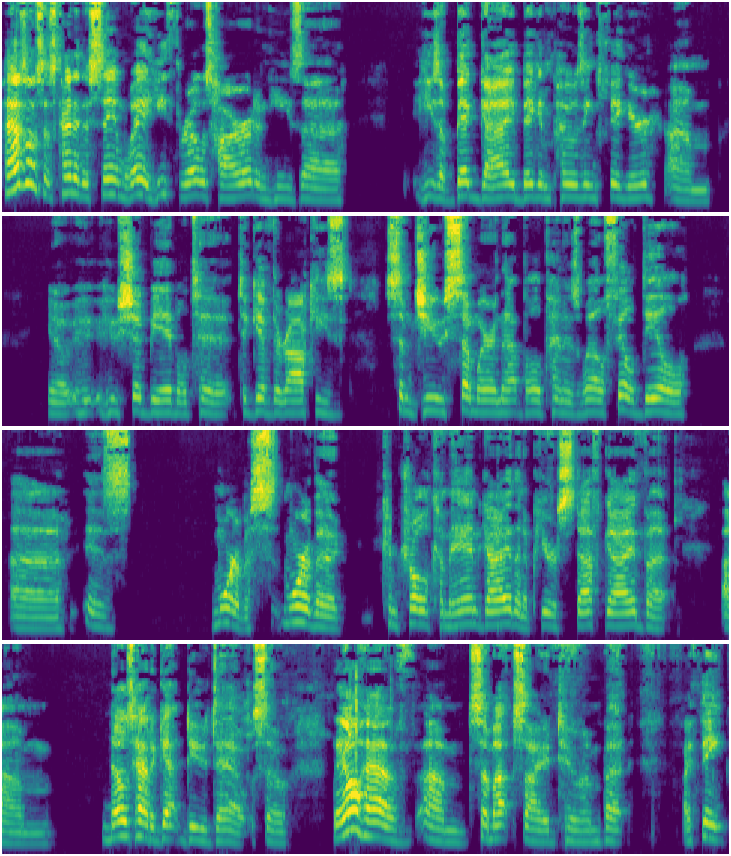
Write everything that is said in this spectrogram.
Pazos is kind of the same way. He throws hard and he's uh, he's a big guy, big imposing figure. Um, you know who, who should be able to to give the Rockies some juice somewhere in that bullpen as well. Phil Diehl uh, is more of a more of a control command guy than a pure stuff guy, but um, knows how to get dudes out. So they all have um, some upside to them, but I think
